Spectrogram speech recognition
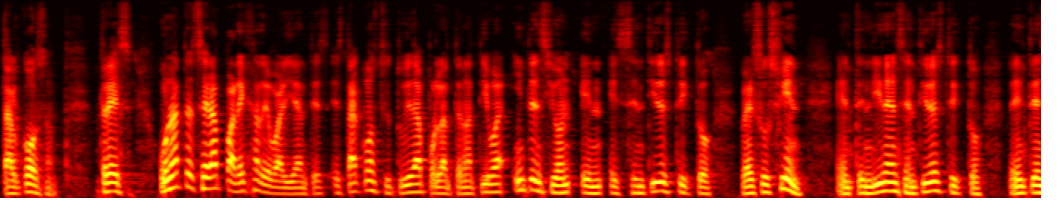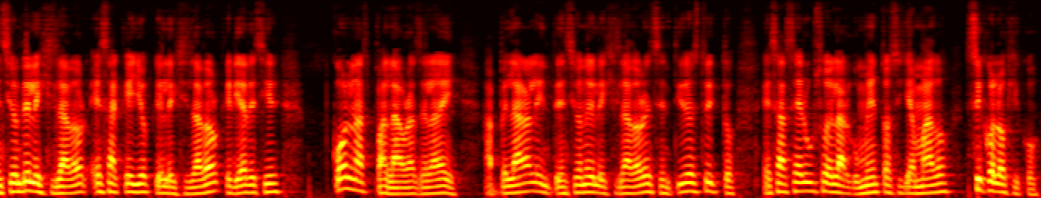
tal cosa. 3. Una tercera pareja de variantes está constituida por la alternativa intención en sentido estricto versus fin. Entendida en sentido estricto, la intención del legislador es aquello que el legislador quería decir con las palabras de la ley. Apelar a la intención del legislador en sentido estricto es hacer uso del argumento así llamado psicológico.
